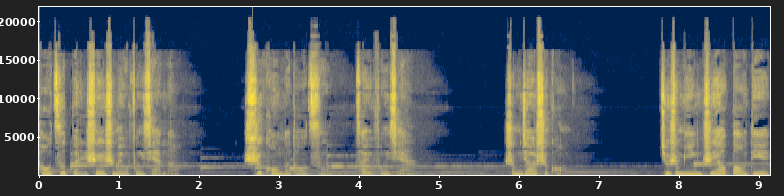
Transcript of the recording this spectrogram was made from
投资本身是没有风险的，失控的投资才有风险。什么叫失控？就是明知要暴跌，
